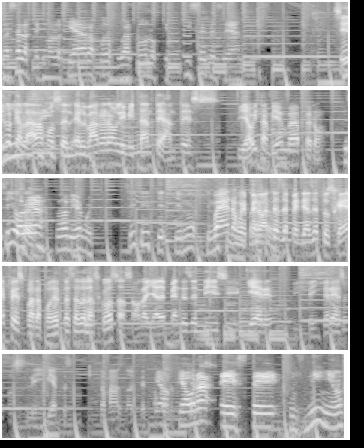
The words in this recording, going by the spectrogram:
Gracias a la tecnología ahora puedo jugar todo lo que quise desde antes. Sí, es lo que hablábamos. El, el varo era un limitante antes. Y hoy también va, pero. Sí, Todavía, todavía, güey. sí, sí, ti- tiene, tiene Bueno, güey, pero antes dependías de tus jefes para poderte hacer de las cosas. Ahora ya dependes de ti. Si quieres y te interesa, pues le inviertes un poquito más, ¿no? Y te Que, que que ahora, este, tus niños,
